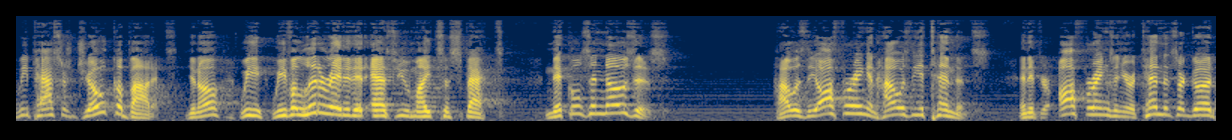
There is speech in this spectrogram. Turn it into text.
we pastors joke about it. You know, we, we've alliterated it as you might suspect. Nickels and noses. How is the offering and how is the attendance? And if your offerings and your attendance are good,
